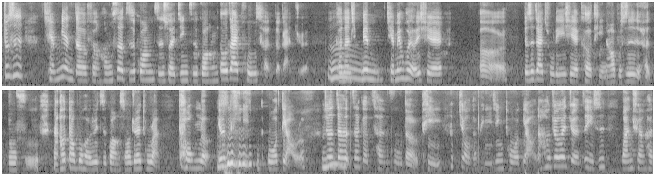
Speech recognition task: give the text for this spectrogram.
就是前面的粉红色之光、紫水晶之光都在铺陈的感觉，可能前面前面会有一些呃，就是在处理一些课题，然后不是很舒服，然后到薄荷绿之光的时候，就会突然通了，因为皮 脱掉了。就是这这个城府的皮，旧的皮已经脱掉，然后就会觉得自己是完全很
